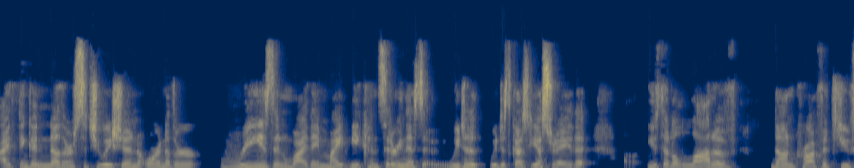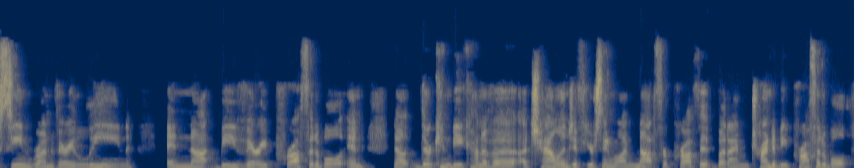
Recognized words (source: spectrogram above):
I think another situation or another reason why they might be considering this, we, t- we discussed yesterday that uh, you said a lot of nonprofits you've seen run very lean and not be very profitable. And now there can be kind of a, a, challenge if you're saying, well, I'm not for profit, but I'm trying to be profitable.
